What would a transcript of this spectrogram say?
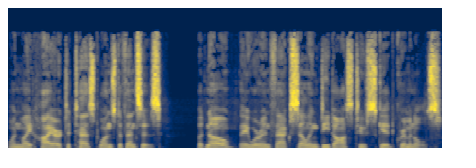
one might hire to test one's defenses. But no, they were in fact selling DDoS to skid criminals.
